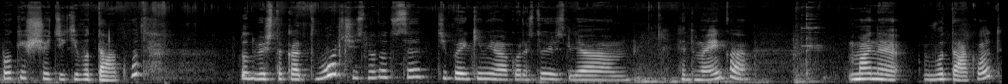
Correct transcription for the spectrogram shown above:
поки що тільки отак от. Тут більш така творчість, ну тут все, типу, яким я користуюсь для хендмейка. У мене отак от.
